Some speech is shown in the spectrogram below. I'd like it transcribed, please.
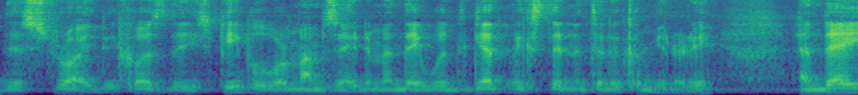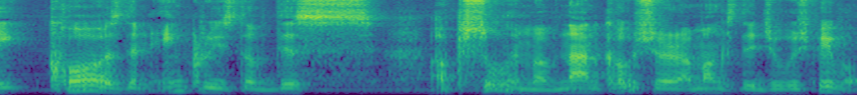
destroyed, because these people were Mamzedim and they would get mixed in into the community, and they caused an increase of this of psulim, of non-kosher amongst the Jewish people.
